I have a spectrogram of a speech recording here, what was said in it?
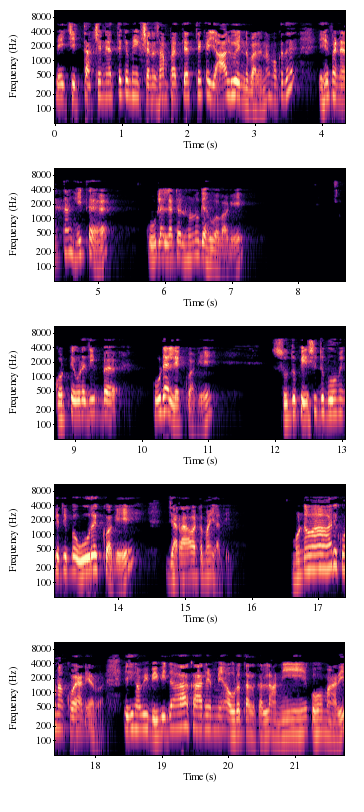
මේ චිත්තක්ෂණයත් එක්ක මේ ක්ෂණ සම්පත්‍යයත් එක්ක යාළු වෙන්න බලනවා. මොකද එහෙම නැත්නම් හිත කූඩල්ලට ලුණු ගැහුවා වගේ කොට්ටේ උඩ තිබ්බ කූඩල්ලෙක් වගේ සුදු පිරිසිදු භූමියක තිබ්බ ඌරෙක් වගේ ජරාවටමයි යතියි. මොනවා හරි කුණක් හොයන්න යනවා. ඉතින් අපි විවිධාකාරයෙන් මේ අවරතල් කරලා අනේ කොහොම හරි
